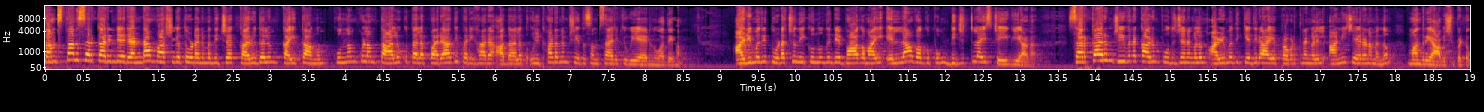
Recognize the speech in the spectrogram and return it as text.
സംസ്ഥാന സർക്കാരിന്റെ രണ്ടാം വാർഷികത്തോടനുബന്ധിച്ച് കരുതലും കൈത്താങ്ങും കുന്നംകുളം താലൂക്ക് തല പരാതി പരിഹാര അദാലത്ത് ഉദ്ഘാടനം ചെയ്ത് സംസാരിക്കുകയായിരുന്നു അദ്ദേഹം. അഴിമതി തുടച്ചു നീക്കുന്നതിന്റെ ഭാഗമായി എല്ലാ വകുപ്പും ഡിജിറ്റലൈസ് ചെയ്യുകയാണ്. സർക്കാരും ജീവനക്കാരും പൊതുജനങ്ങളും അഴിമതിക്കെതിരായ പ്രവർത്തനങ്ങളിൽ അണിചേരണമെന്നും മന്ത്രി ആവശ്യപ്പെട്ടു.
